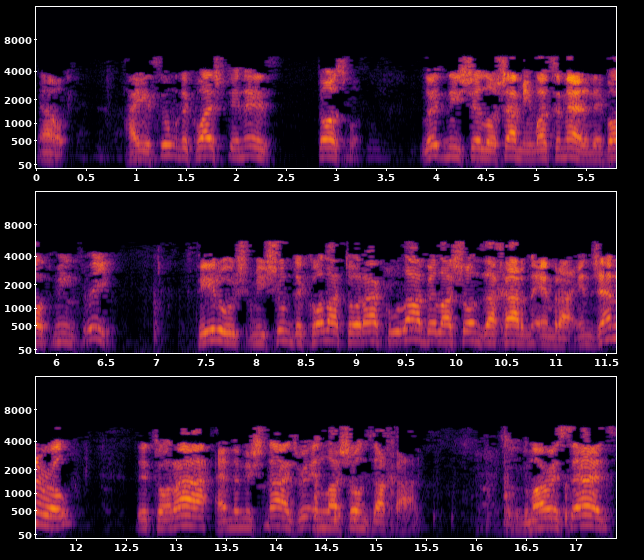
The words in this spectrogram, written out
Now, I assume the question is tosfot. Litni shalosha. I mean, what's the matter? They both mean three. Pirush mishum de kol Torah kula belashon zachar neemra. In general, the Torah and the Mishnah is written lashon zachar. So the Gemara says.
